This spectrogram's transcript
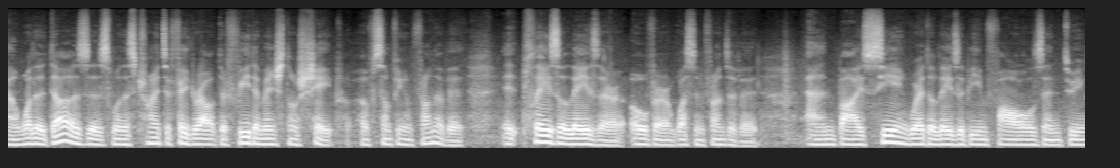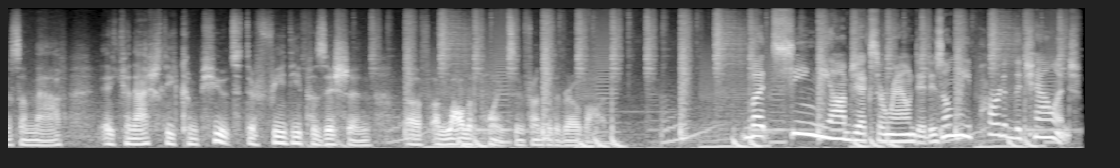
And what it does is when it's trying to figure out the three-dimensional shape of something in front of it, it plays a laser over what's in front of it. And by seeing where the laser beam falls and doing some math, it can actually compute the 3D position of a lot of points in front of the robot. But seeing the objects around it is only part of the challenge.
